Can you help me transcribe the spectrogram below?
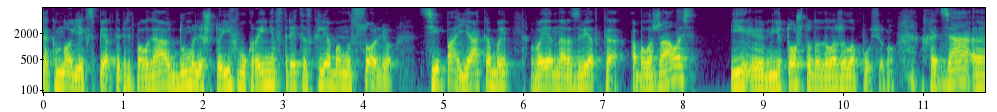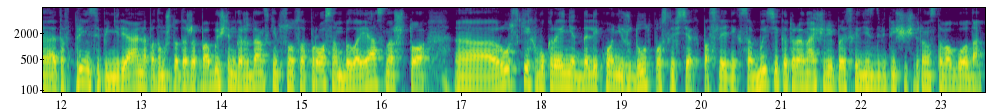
как многие эксперты предполагают, думали, что их в Украине встретят с хлебом и солью. Типа якобы военная разведка облажалась, и э, не то что-то доложила Путину. Хотя э, это в принципе нереально, потому что даже по обычным гражданским соцопросам было ясно, что э, русских в Украине далеко не ждут после всех последних событий, которые начали происходить с 2014 года,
